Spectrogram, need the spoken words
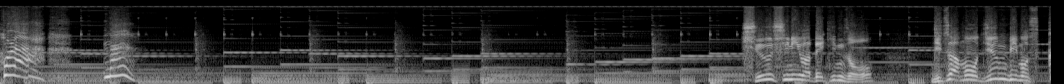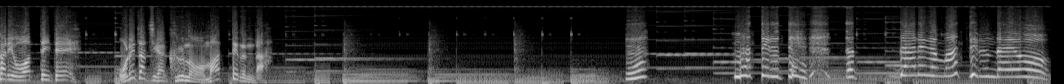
ほらな中止にはできんぞ。実はもう準備もすっかり終わっていて俺たちが来るのを待ってるんだるんだよ。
